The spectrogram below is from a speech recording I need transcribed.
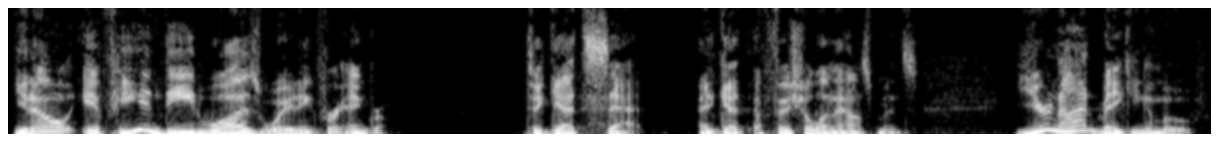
you know, if he indeed was waiting for Engram to get set and get official announcements, you're not making a move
